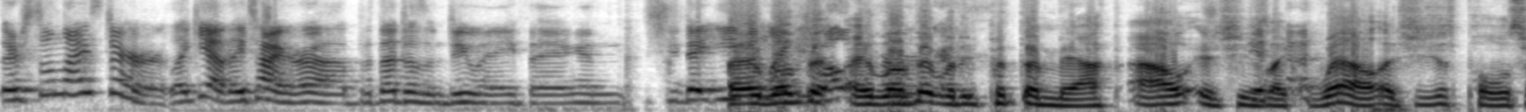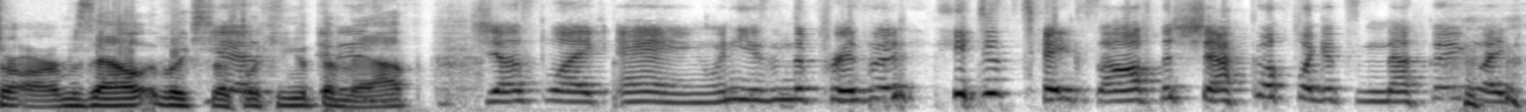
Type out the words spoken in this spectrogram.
they're still nice to her. Like, yeah, they tie her up, but that doesn't do anything. And she, they even, I love like, that. I love that when they put the map out, and she's yeah. like, "Well," and she just pulls her arms out, and like starts yes, looking at the map. Just like Aang when he's in the prison, he just takes off the shackles like it's nothing. Like,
